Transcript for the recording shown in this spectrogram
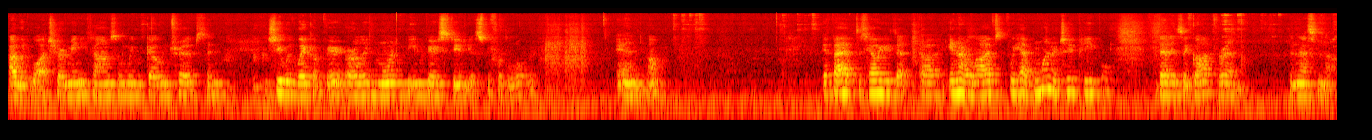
I would watch her many times when we would go on trips, and she would wake up very early in the morning, being very studious before the Lord. And um, if I have to tell you that uh, in our lives, if we have one or two people that is a God friend, then that's enough.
